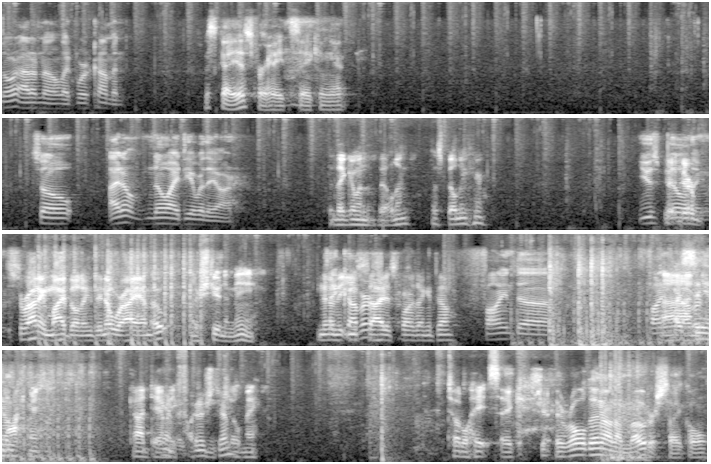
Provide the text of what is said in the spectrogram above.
door? I don't know. Like we're coming. This guy is for hate saking it. So I don't no idea where they are. Did they go in the building? This building here? Use They're- They're surrounding my building. They know where I am. Oh, they're shooting at me. And they're on Take the cover. east side, as far as I can tell. Find uh. Find I see him. knocked me. God damn, Damn, he they fucking finished him? killed me. Total hate sake. Shit. They rolled in on a motorcycle.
